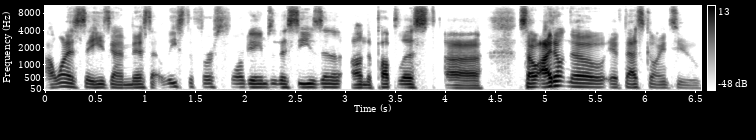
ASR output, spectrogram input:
I want to say he's going to miss at least the first four games of the season on the pup list. Uh, so I don't know if that's going to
